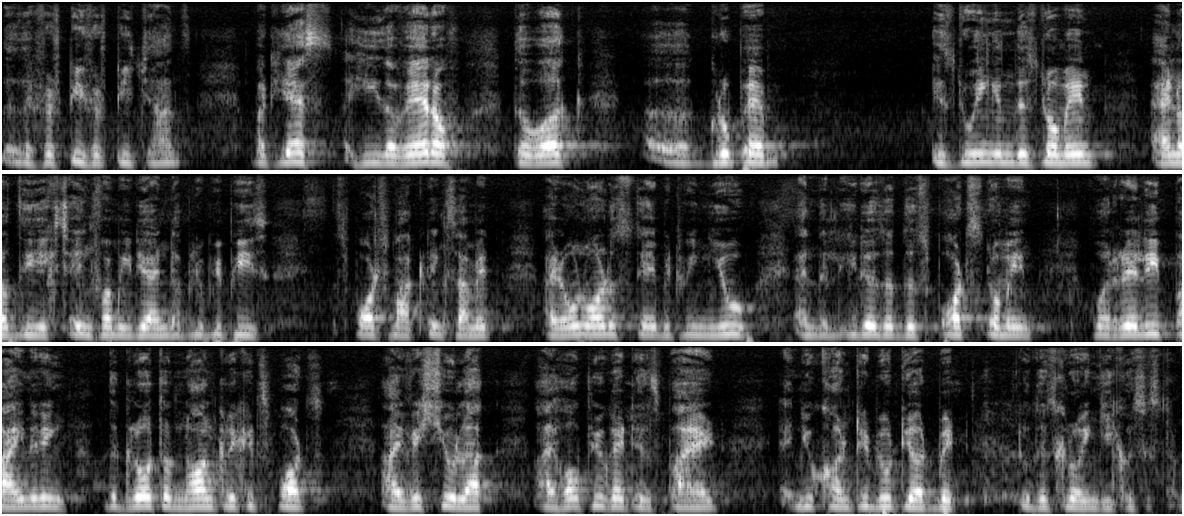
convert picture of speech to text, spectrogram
There's a 50-50 chance. But yes, he's aware of the work uh, Group M is doing in this domain and of the Exchange for Media and WPP's Sports Marketing Summit. I don't want to stay between you and the leaders of the sports domain who are really pioneering the growth of non-cricket sports. I wish you luck. I hope you get inspired and you contribute your bit to this growing ecosystem.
